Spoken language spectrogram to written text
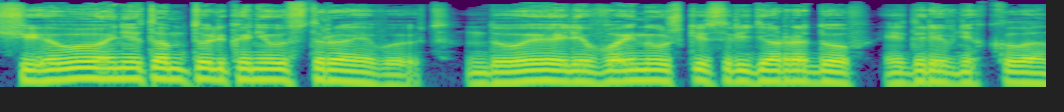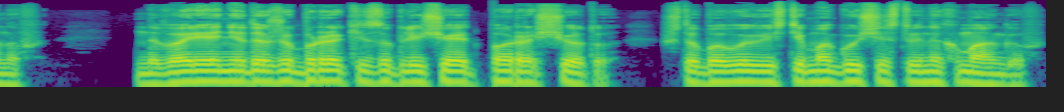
Чего они там только не устраивают. Дуэли, войнушки среди родов и древних кланов. Дворяне даже браки заключают по расчету, чтобы вывести могущественных магов.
